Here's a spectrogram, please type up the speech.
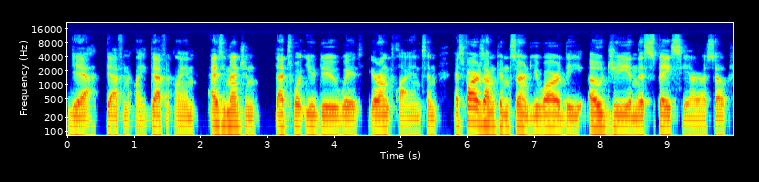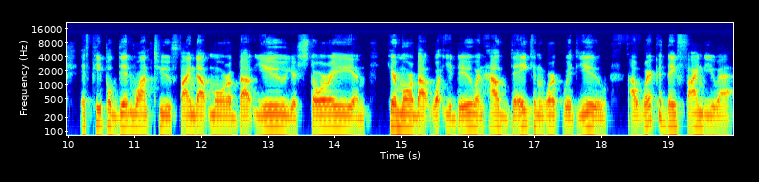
Yeah, definitely, definitely. And as you mentioned, that's what you do with your own clients. And as far as I'm concerned, you are the OG in this space, Sierra. So if people did want to find out more about you, your story, and hear more about what you do and how they can work with you, uh, where could they find you at?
